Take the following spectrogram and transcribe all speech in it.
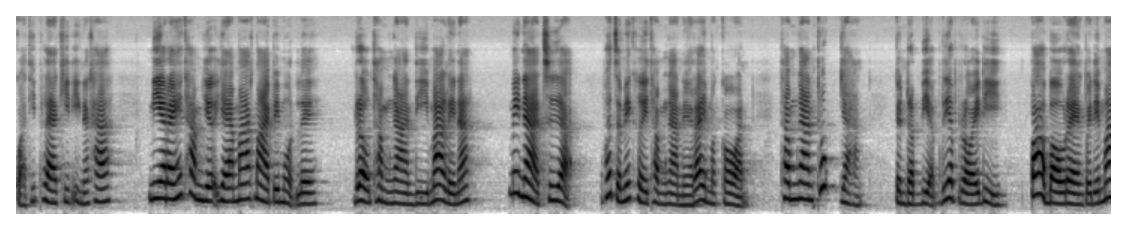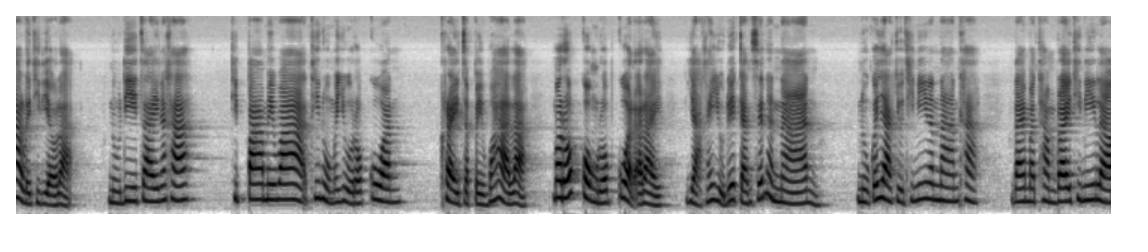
กว่าที่แพลคิดอีกนะคะ มีอะไรให้ทำเยอะแยะมากมายไปหมดเลย เราทำงานดีมากเลยนะ ไม่น่าเชื่อว่าจะไม่เคยทำงานในไร่มาก่อนทำงานทุกอย่างเป็นระเบียบเรียบร้อยดี ป้าเบาแรงไปได้มากเลยทีเดียวล่ะ หนูดีใจนะคะ ที่ป้าไม่ว่าที่หนูมาอยู่รบกวน ใครจะไปว่าล่ะ มารบกงรบกวนอะไร อยากให้อยู่ด้วยกันเส้นนานๆ หนูก็อยากอยู่ที่นี่นานๆค่ะ ได้มาทำไรที่นี่แล้ว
